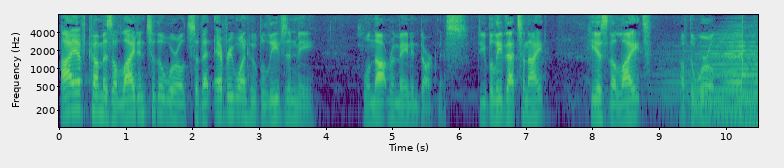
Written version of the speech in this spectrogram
I have come as a light into the world so that everyone who believes in me will not remain in darkness. Do you believe that tonight? He is the light of the world.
